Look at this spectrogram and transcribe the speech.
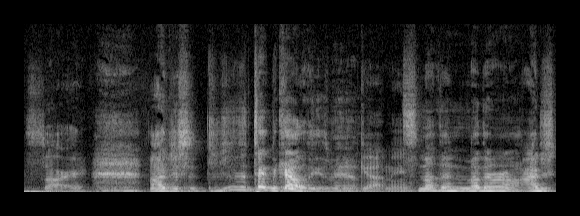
sorry, I just, just the technicalities, man. You Got me. It's nothing, nothing wrong. I just,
